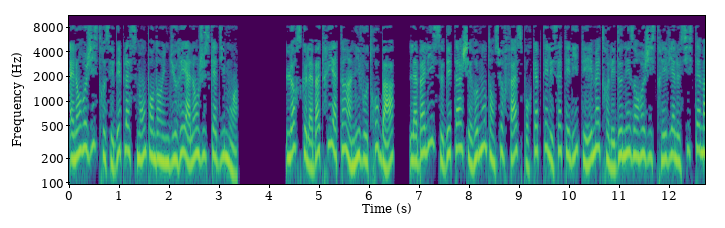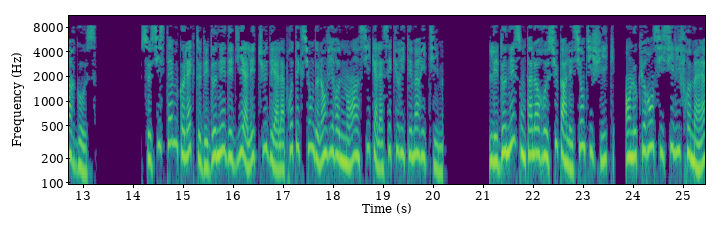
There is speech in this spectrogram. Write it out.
elle enregistre ses déplacements pendant une durée allant jusqu'à 10 mois. Lorsque la batterie atteint un niveau trop bas, la balise se détache et remonte en surface pour capter les satellites et émettre les données enregistrées via le système Argos. Ce système collecte des données dédiées à l'étude et à la protection de l'environnement ainsi qu'à la sécurité maritime. Les données sont alors reçues par les scientifiques, en l'occurrence ici l'Ifremer,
